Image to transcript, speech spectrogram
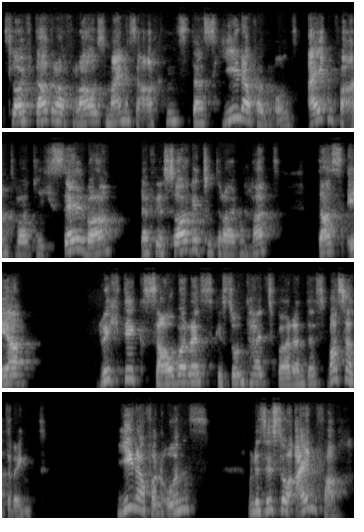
es läuft darauf raus, meines Erachtens, dass jeder von uns eigenverantwortlich selber dafür Sorge zu tragen hat, dass er richtig sauberes, gesundheitsförderndes Wasser trinkt. Jeder von uns. Und es ist so einfach.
